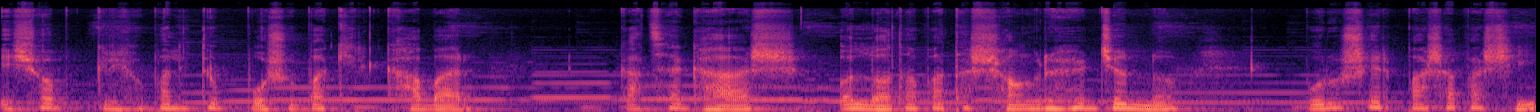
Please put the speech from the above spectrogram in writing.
এসব গৃহপালিত পশু পাখির খাবার, কাঁচা ঘাস ও লতাপাতা সংগ্রহের জন্য পুরুষের পাশাপাশি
